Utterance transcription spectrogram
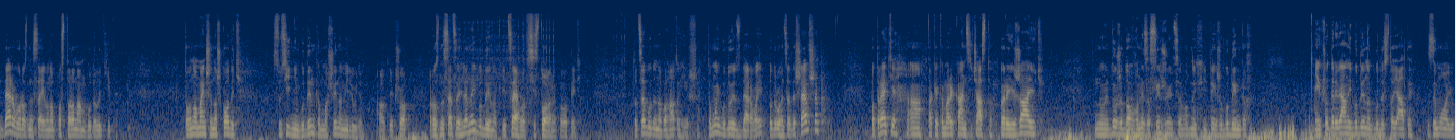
дерево рознесе і воно по сторонам буде летіти, то воно менше нашкодить сусіднім будинкам, машинам і людям. А от якщо рознесе цегляний будинок і цегла всі сторони полетить, то це буде набагато гірше. Тому і будують з дерева. І, по-друге, це дешевше. По-третє, так як американці часто переїжджають, ну не дуже довго не засиджуються в одних і тих же будинках. Якщо дерев'яний будинок буде стояти зимою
